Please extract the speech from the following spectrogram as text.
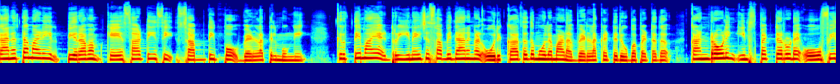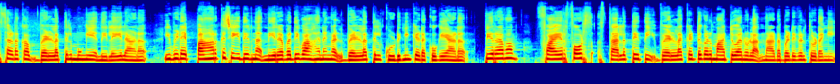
കനത്ത മഴയിൽ Piravom K S R T C sub depot വെള്ളത്തിൽ മുങ്ങി. കൃത്യമായ ഡ്രെയിനേജ് സംവിധാനങ്ങൾ ഒരുക്കാത്തത് മൂലമാണ് വെള്ളക്കെട്ട് രൂപപ്പെട്ടത്. കൺട്രോളിംഗ് ഇൻസ്പെക്ടറുടെ ഓഫീസ് അടക്കം വെള്ളത്തിൽ മുങ്ങിയ നിലയിലാണ്. ഇവിടെ പാർക്ക് ചെയ്തിരുന്ന നിരവധി വാഹനങ്ങൾ വെള്ളത്തിൽ കുടുങ്ങിക്കിടക്കുകയാണ്. പിറവം ഫയർഫോഴ്സ് സ്ഥലത്തെത്തി വെള്ളക്കെട്ടുകൾ മാറ്റുവാനുള്ള നടപടികൾ തുടങ്ങി.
